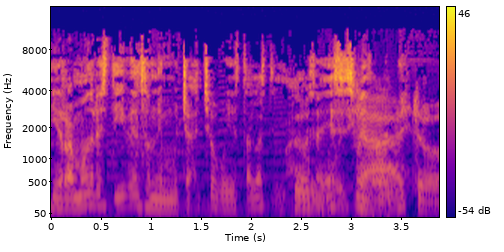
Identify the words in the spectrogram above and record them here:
Y Ramón Stevenson, mi muchacho, güey, está lastimado. O sea, ese sí me duele. Muchacho.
